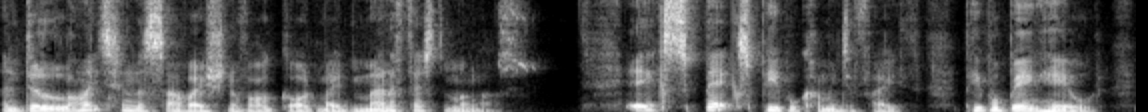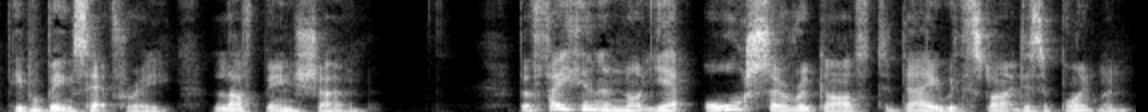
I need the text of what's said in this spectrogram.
and delights in the salvation of our God made manifest among us. It expects people coming to faith, people being healed, people being set free, love being shown. But faith in the not yet also regards today with slight disappointment.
